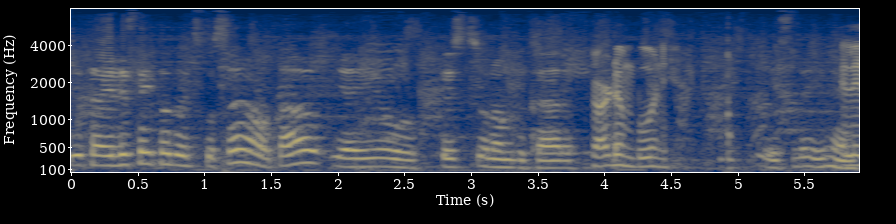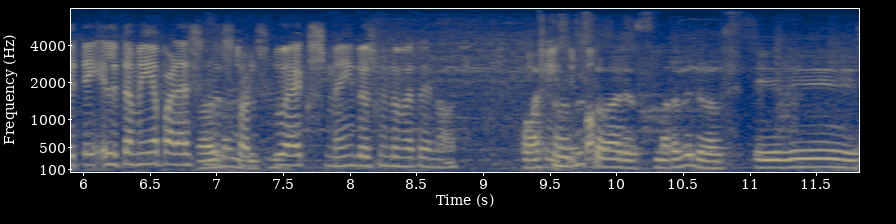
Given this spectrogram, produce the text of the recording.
então eles têm toda a discussão e tal, e aí o. Eu esqueci o nome do cara. Jordan Boone. Esse daí mesmo. Ele, tem, ele também aparece nas Jordan histórias Boone. do X-Men 2099. Ótimas Quem histórias, maravilhosas. Ele.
